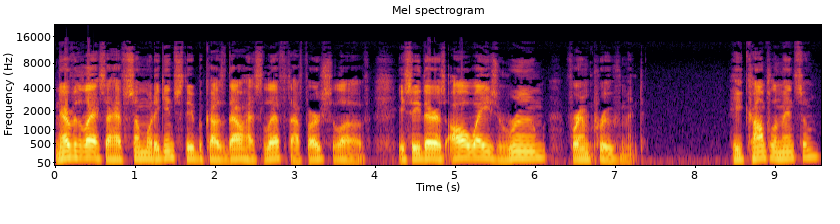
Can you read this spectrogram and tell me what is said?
Nevertheless, I have somewhat against thee, because thou hast left thy first love. You see, there is always room for improvement. He compliments them,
